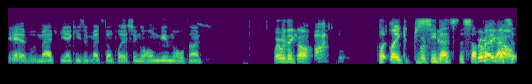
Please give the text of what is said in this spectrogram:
Yeah, but imagine Yankees and Mets don't play a single home game the whole time. Where would they go? possible. But like, Or see, do- that's the stuff where would that they that's go? the-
